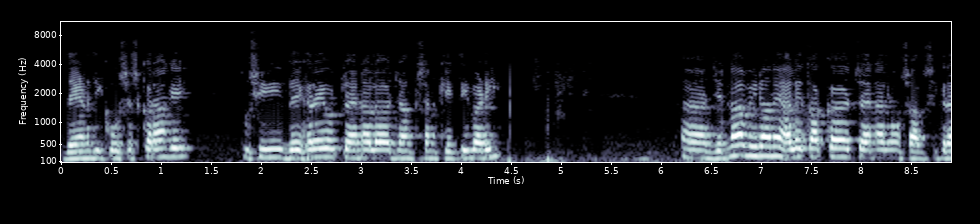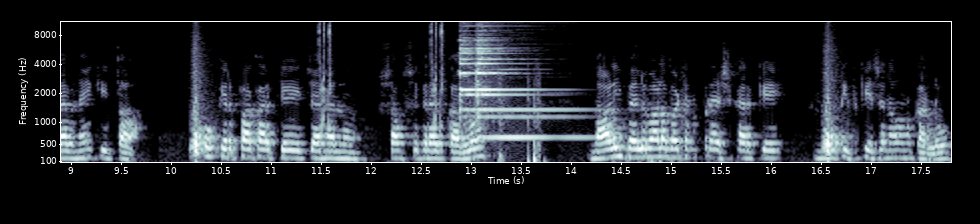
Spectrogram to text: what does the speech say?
ਦੇਣ ਦੀ ਕੋਸ਼ਿਸ਼ ਕਰਾਂਗੇ। ਤੁਸੀਂ ਦੇਖ ਰਹੇ ਹੋ ਚੈਨਲ ਜੰਕਸ਼ਨ ਖੇਤੀਬਾੜੀ। ਜਿਨ੍ਹਾਂ ਵੀਰਾਂ ਨੇ ਹਾਲੇ ਤੱਕ ਚੈਨਲ ਨੂੰ ਸਬਸਕ੍ਰਾਈਬ ਨਹੀਂ ਕੀਤਾ, ਉਹ ਕਿਰਪਾ ਕਰਕੇ ਚੈਨਲ ਨੂੰ ਸਬਸਕ੍ਰਾਈਬ ਕਰ ਲਓ। ਨਾਲ ਹੀ ਬੈਲ ਵਾਲਾ ਬਟਨ ਪ੍ਰੈਸ ਕਰਕੇ ਨੋਟੀਫਿਕੇਸ਼ਨ ਆਨ ਕਰ ਲਓ।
